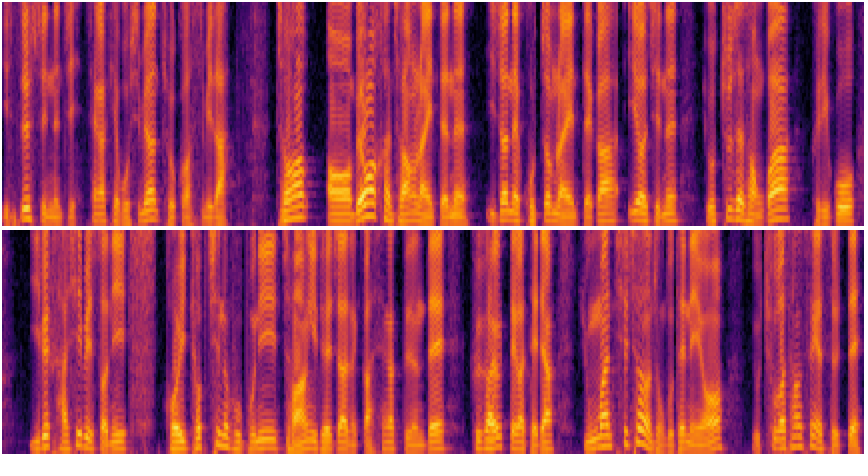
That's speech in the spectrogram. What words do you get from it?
있을 수 있는지 생각해 보시면 좋을 것 같습니다. 정확 어, 명확한 저항 라인 때는 이전의 고점 라인 때가 이어지는 요 추세선과 그리고 241선이 거의 겹치는 부분이 저항이 되지 않을까 생각드는데 그 가격대가 대략 67,000원 정도 되네요. 요 추가 상승했을 때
